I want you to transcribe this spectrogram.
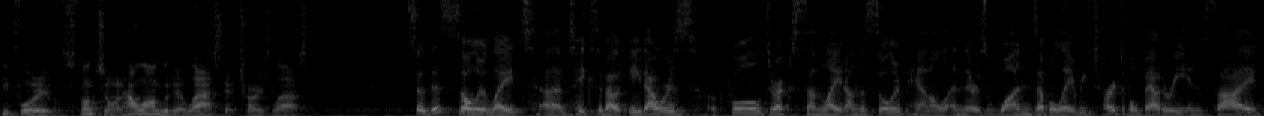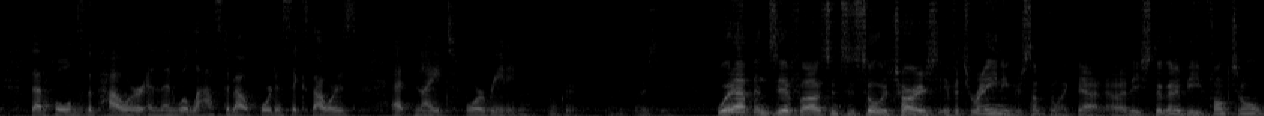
before it's functional, and how long would it last, that charge last? So this solar light uh, takes about eight hours of full direct sunlight on the solar panel and there's one AA rechargeable battery inside that holds the power and then will last about four to six hours at night for reading. Okay, I, see. What happens if, uh, since it's solar charged, if it's raining or something like that? Are they still going to be functional,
